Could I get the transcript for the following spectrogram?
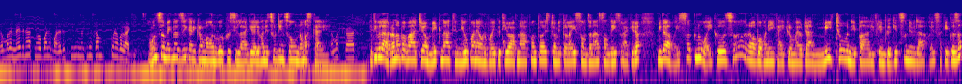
र मलाई मेघनाथ न्यौपाने भनेर चिने नचिने सम्पूर्णको लागि। हुन्छ मेघनाथजी कार्यक्रममा आउनुभयो खुसी लाग्यो। अहिले भने छुट्टिन्छौँ। नमस्कार। नमस्कार। यति बेला रनपाबाट मेघनाथ नेउपाने आउनुभएको थियो। आफ्ना आफन्त इष्ट मित्रलाई सम्झना सन्देश राखेर विदा भइसक्नु भएको छ। र अब भने कार्यक्रममा एउटा मिठो नेपाली फिल्मको गीत सुन्ने बेला भइसकेको छ।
